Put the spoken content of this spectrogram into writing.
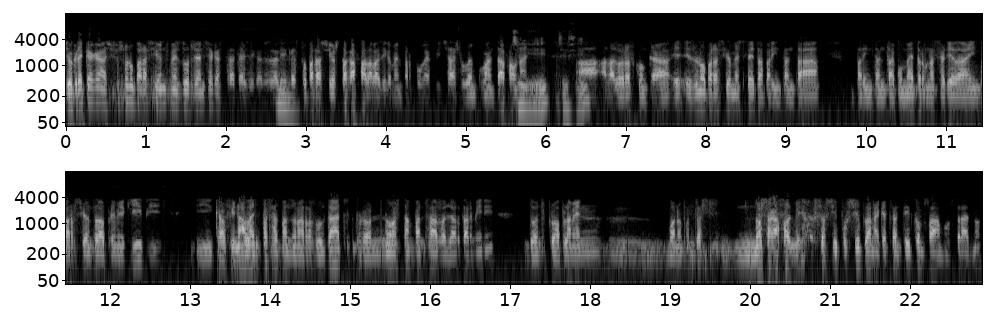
Jo crec que això són operacions més d'urgència que estratègiques, és a dir, Mm. aquesta operació està agafada bàsicament per poder fitxar, això ho vam comentar fa un Sí, any. sí, sí. Ah, aleshores, com que e- és una operació més feta per intentar per intentar cometre una sèrie d'inversions del primer equip i, i que al final l'any passat van donar resultats, però no estan pensades a llarg termini, doncs probablement mm, bueno, doncs no s'agafa el millor soci possible en aquest sentit, com s'ha demostrat. No?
